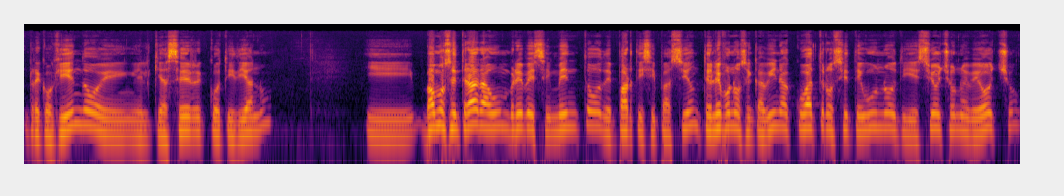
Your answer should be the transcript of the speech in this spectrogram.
recogiendo en el quehacer cotidiano. Y vamos a entrar a un breve segmento de participación. Teléfonos en cabina 471-1898,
